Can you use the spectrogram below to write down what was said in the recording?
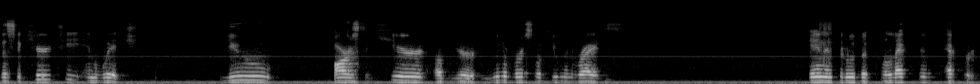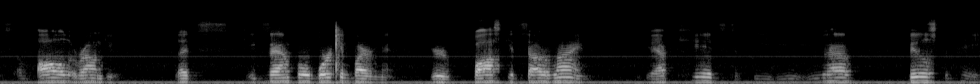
The security in which you are secured of your universal human rights in and through the collective efforts of all around you. Let's example work environment. Your boss gets out of line. You have kids to feed. You you have bills to pay.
